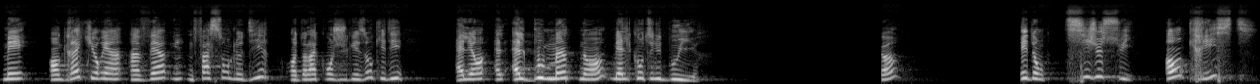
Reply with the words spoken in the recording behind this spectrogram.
mais en grec, il y aurait un, verbe, une façon de le dire dans la conjugaison qui dit elle, est maintenant, mais elle continue de bouillir. Et donc, si je suis en Christ,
